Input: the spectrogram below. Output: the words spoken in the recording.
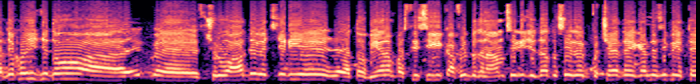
ਆ ਦੇਖੋ ਜੀ ਜਦੋਂ ਸ਼ੁਰੂਆਤ ਦੇ ਵਿੱਚ ਜਿਹੜੀ ਇਹ ਧੋਬੀਆਂ ਬਸਤੀ ਸੀਗੀ ਕਾਫੀ ਬਦਨਾਮ ਸੀਗੀ। ਜਿੱਦਾਂ ਤੁਸੀਂ ਪੁੱਛਿਆ ਤੇ ਕਹਿੰਦੇ ਸੀ ਵੀ ਇੱਥੇ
